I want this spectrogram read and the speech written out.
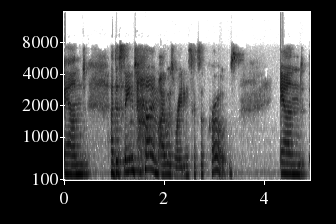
And at the same time, I was writing Six of Crows. And,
